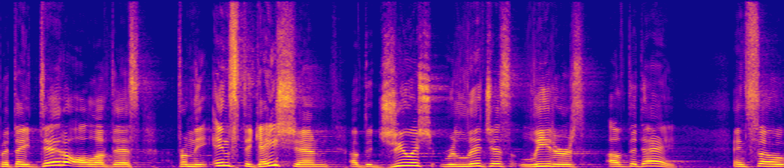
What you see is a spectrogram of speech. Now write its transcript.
but they did all of this from the instigation of the Jewish religious leaders of the day. And so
